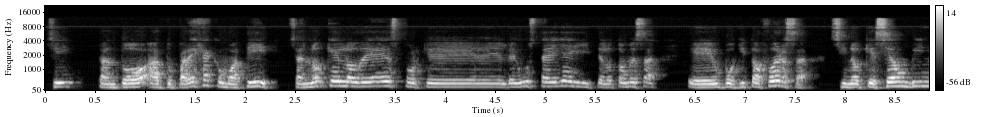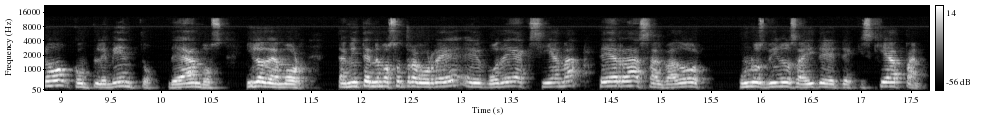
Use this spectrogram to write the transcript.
¿sí? Tanto a tu pareja como a ti. O sea, no que lo des porque le gusta a ella y te lo tomes eh, un poquito a fuerza, sino que sea un vino complemento de ambos, hilo de amor. También tenemos otra eh, bodega que se llama Terra Salvador, unos vinos ahí de, de Quisquiapan.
